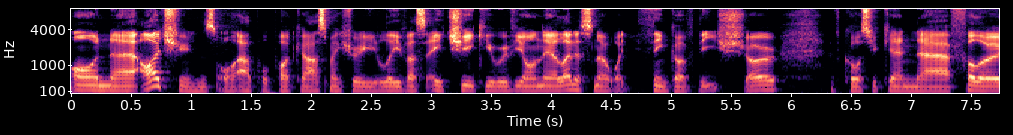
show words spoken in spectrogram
on uh, iTunes or Apple Podcasts, make sure you leave us a cheeky review on there. Let us know what you think of the show. Of course, you can uh, follow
